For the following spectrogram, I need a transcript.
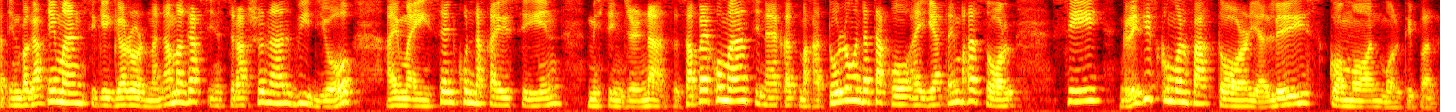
Kat inbagak iman, sige garod man amagak si instructional video ay may send ko na kayo sin messenger na. So sapay ko man, sinayakat makatulong ang data ko ay yat ay makasolve si greatest common factor ya least common multiple.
